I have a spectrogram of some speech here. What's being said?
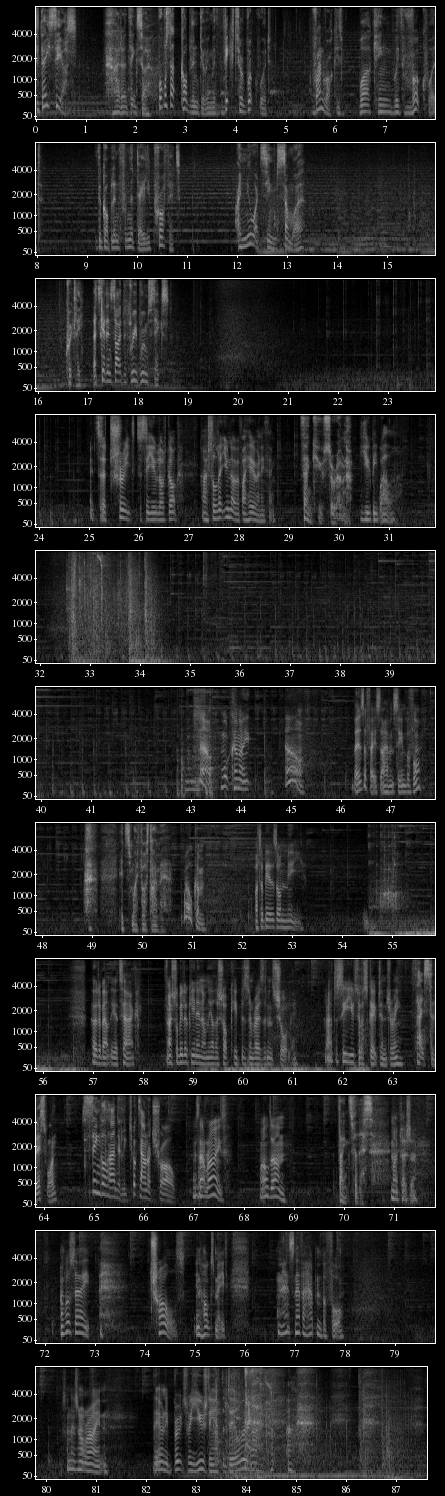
Did they see us? I don't think so. What was that goblin doing with Victor Rookwood? Ranrock is working with Rookwood. The goblin from the Daily Prophet. I knew I'd seen him somewhere. Quickly, let's get inside the three broomsticks. It's a treat to see you, Lodgok. I shall let you know if I hear anything. Thank you, Sirona. You be well. Now, what can I... Oh, there's a face I haven't seen before. It's my first time here. Welcome. Butterbeer's on me. Heard about the attack. I shall be looking in on the other shopkeepers and residents shortly. Glad to see you two escaped injury. Thanks to this one. Single-handedly took down a troll. Is that right? Well done. Thanks for this. My pleasure. I will say, trolls in Hogsmeade. That's never happened before. Something's not right. The only brutes we usually have to deal with are... Uh, uh,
